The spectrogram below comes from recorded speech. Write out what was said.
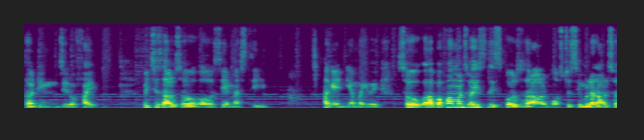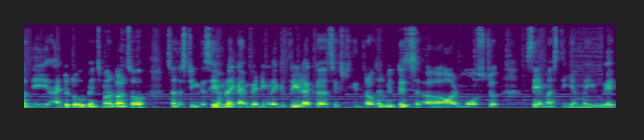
1305 which is also same as the again MIUI. So uh, performance wise these scores are almost similar also the Antutu benchmark also suggesting the same like I'm getting like 3 lakh uh, 63,000 which is uh, almost same as the MIUI.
